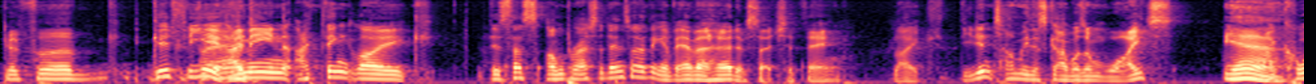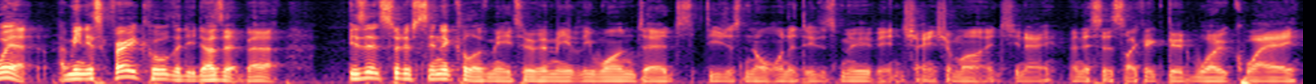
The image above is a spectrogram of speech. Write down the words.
Good for Good for you. I mean, I think, like, is that unprecedented? I don't think I've ever heard of such a thing. Like, you didn't tell me this guy wasn't white. Yeah. I quit. I mean, it's very cool that he does it, but is it sort of cynical of me to have immediately wondered, do you just not want to do this movie and change your mind, you know? And this is like a good woke way.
